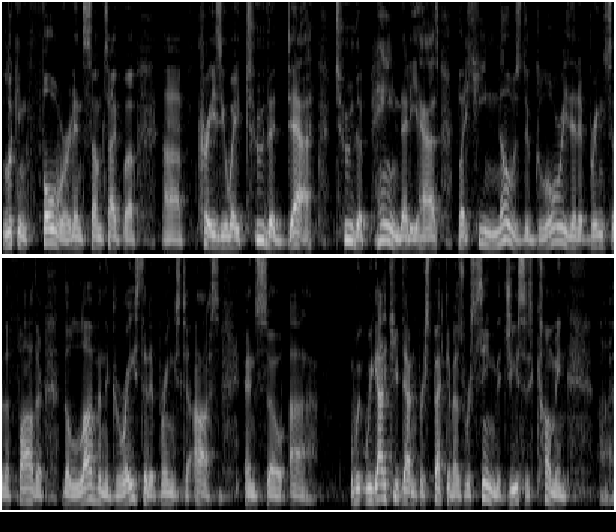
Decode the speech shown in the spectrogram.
looking forward forward in some type of uh, crazy way to the death, to the pain that he has, but he knows the glory that it brings to the Father, the love and the grace that it brings to us. And so, uh, we, we got to keep that in perspective as we're seeing that Jesus is coming uh,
